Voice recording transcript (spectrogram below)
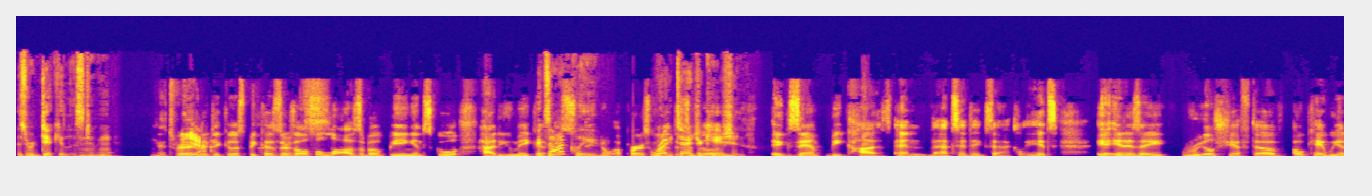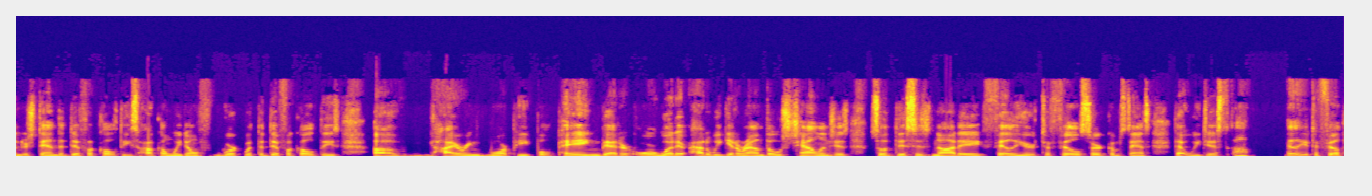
is ridiculous to mm-hmm. me. It's very yeah. ridiculous because there's also laws about being in school. How do you make a, exactly. a you know a person with right a disability education. exempt because and that's it exactly. It's it, it is a real shift of okay, we understand the difficulties. How come we don't work with the difficulties of hiring more people, paying better, or whatever? How do we get around those challenges so this is not a failure to fill circumstance that we just oh failure to fill.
